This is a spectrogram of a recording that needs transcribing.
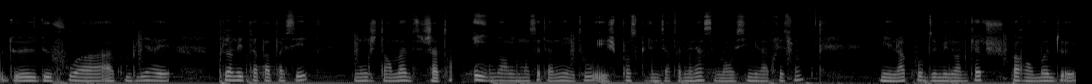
de, de fou à accomplir et plein d'étapes à passer. Donc j'étais en mode, j'attends énormément cette année et tout. Et je pense que d'une certaine manière, ça m'a aussi mis la pression. Mais là, pour 2024, je pars en mode, euh,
